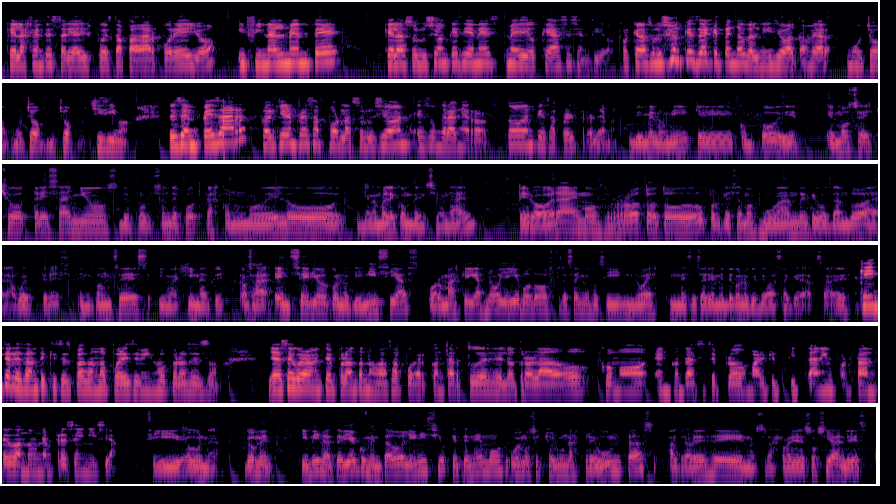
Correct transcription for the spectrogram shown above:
que la gente estaría dispuesta a pagar por ello y finalmente que la solución que tienes medio que hace sentido, porque la solución que sea que tengas al inicio va a cambiar mucho, mucho, mucho, muchísimo. Entonces empezar cualquier empresa por la solución es un gran error, todo empieza por el problema. Dímelo a mí que con Podit hemos hecho tres años de producción de podcast con un modelo, llamémosle convencional, pero ahora hemos roto todo porque estamos mudando y pivotando a la web 3. Entonces, imagínate, o sea, en serio, con lo que inicias, por más que digas, no, ya llevo dos, tres años así, no es necesariamente con lo que te vas a quedar, ¿sabes? Qué interesante que estés pasando por ese mismo proceso. Ya seguramente pronto nos vas a poder contar tú desde el otro lado cómo encontraste ese product marketing tan importante cuando una empresa inicia. Sí, de una. Dome, y mira, te había comentado al inicio que tenemos o hemos hecho algunas preguntas a través de nuestras redes sociales.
